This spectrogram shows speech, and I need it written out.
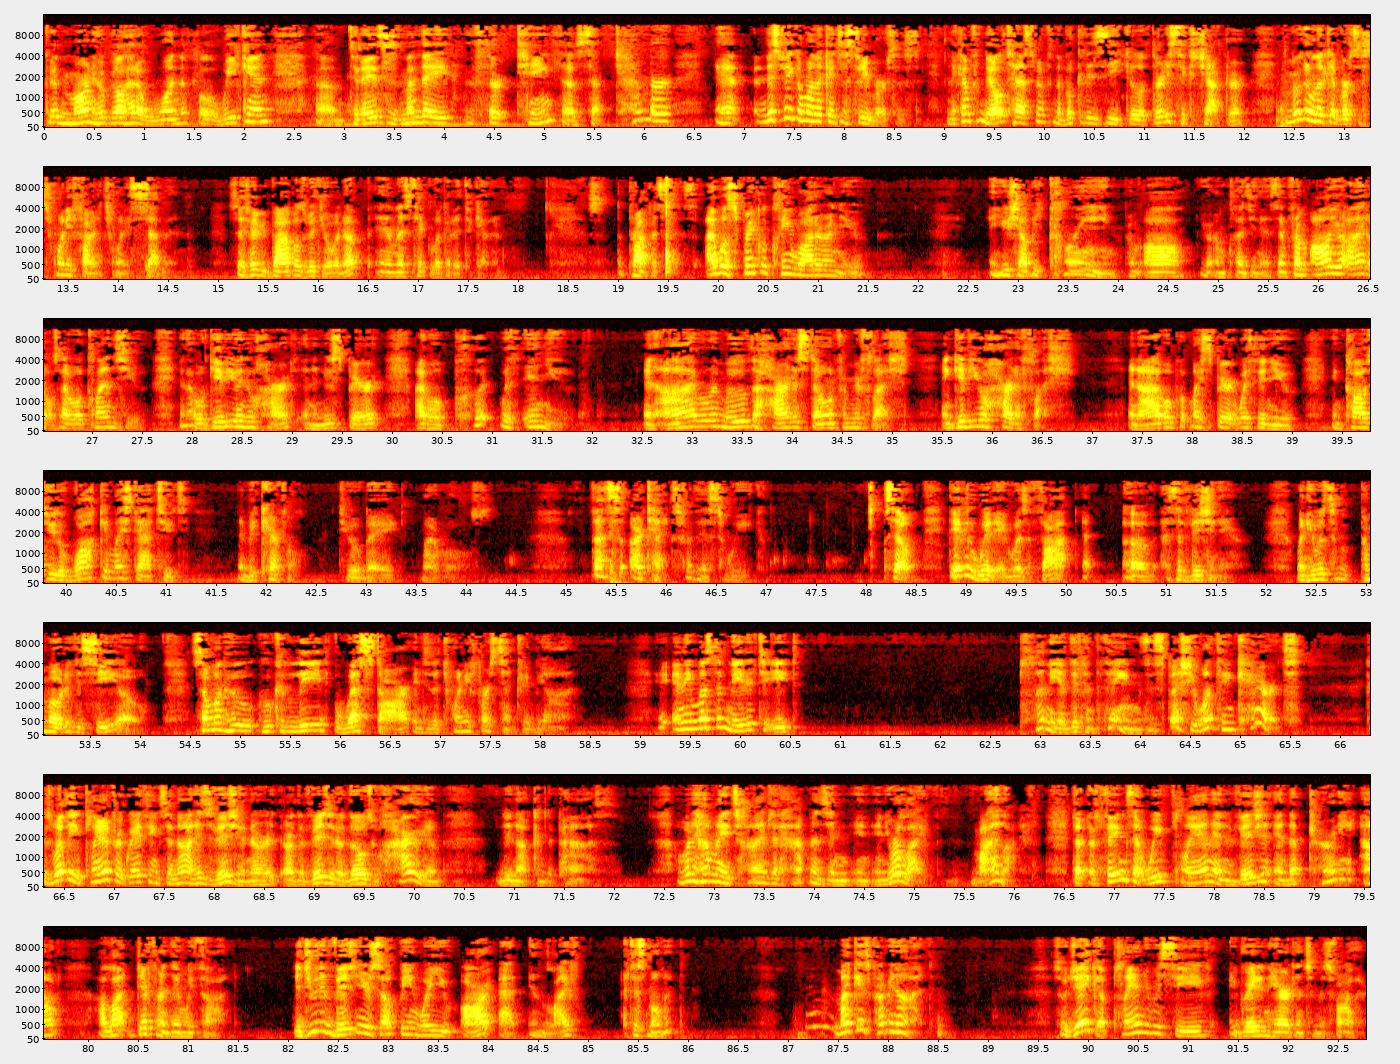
Good morning. Hope you all had a wonderful weekend. Um, today, this is Monday, the 13th of September. And this week, I'm going to look at just three verses. And they come from the Old Testament, from the book of Ezekiel, the 36th chapter. And we're going to look at verses 25 to 27. So if you have your Bibles with you, open up and let's take a look at it together. So the prophet says, I will sprinkle clean water on you and you shall be clean from all your uncleanness. And from all your idols I will cleanse you. And I will give you a new heart and a new spirit I will put within you. And I will remove the heart of stone from your flesh and give you a heart of flesh. And I will put my spirit within you and cause you to walk in my statutes and be careful to obey my rules. That's our text for this week. So, David Wittig was thought of as a visionary when he was promoted to CEO, someone who, who could lead Westar into the 21st century and beyond. And he must have needed to eat plenty of different things, especially one thing, carrots. Because whether he planned for great things or not, his vision or, or the vision of those who hired him did not come to pass. I wonder how many times it happens in, in, in your life, my life, that the things that we plan and envision end up turning out a lot different than we thought. Did you envision yourself being where you are at in life at this moment? My guess probably not. So Jacob planned to receive a great inheritance from his father.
